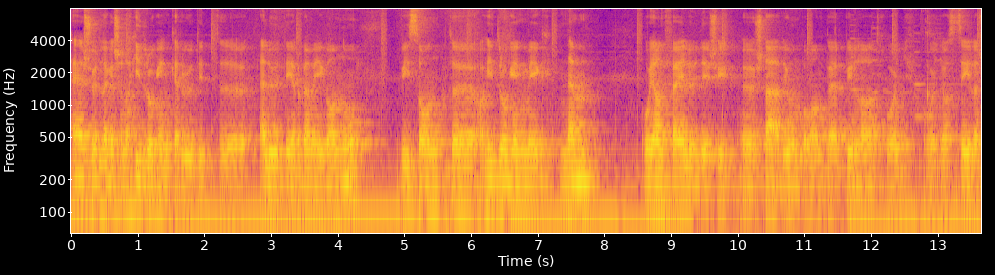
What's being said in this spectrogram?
elsődlegesen a hidrogén került itt előtérbe még annó, viszont a hidrogén még nem olyan fejlődési stádiumban van per pillanat, hogy, hogy azt széles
